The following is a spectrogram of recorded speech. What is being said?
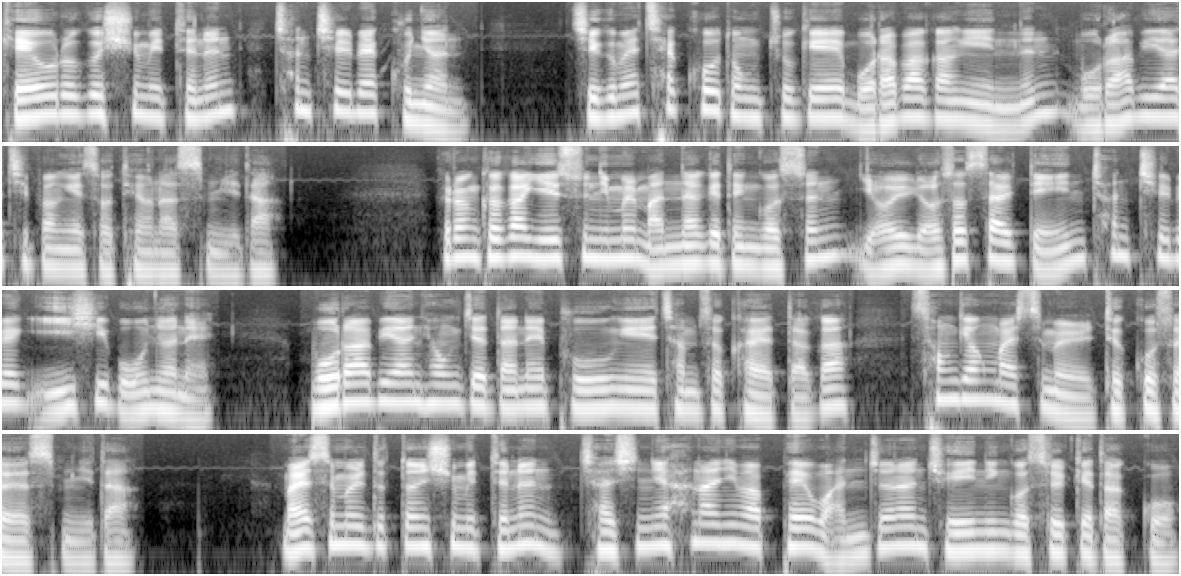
게오르그 슈미트는 1709년 지금의 체코 동쪽의 모라바강이 있는 모라비아 지방에서 태어났습니다. 그런 그가 예수님을 만나게 된 것은 16살 때인 1725년에 모라비안 형제단의 부흥회에 참석하였다가 성경 말씀을 듣고서였습니다. 말씀을 듣던 슈미트는 자신이 하나님 앞에 완전한 죄인인 것을 깨닫고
